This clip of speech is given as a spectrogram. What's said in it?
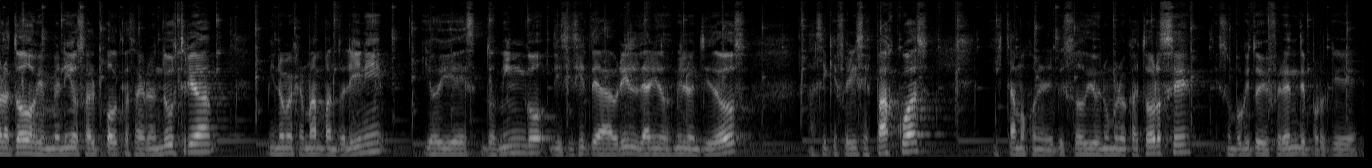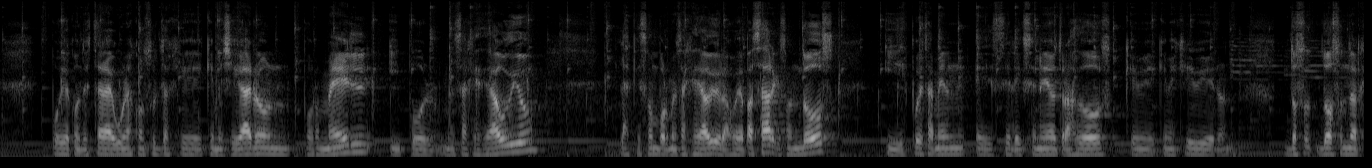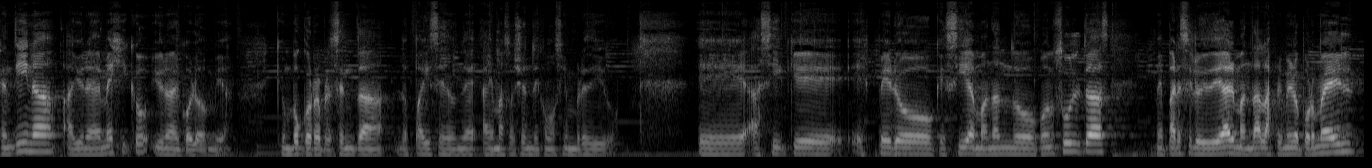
Hola a todos, bienvenidos al podcast Agroindustria. Mi nombre es Germán Pantolini y hoy es domingo 17 de abril del año 2022, así que felices Pascuas. Y estamos con el episodio número 14. Es un poquito diferente porque voy a contestar algunas consultas que, me llegaron por mail y por mensajes de audio. Las que son por mensajes de audio las voy a pasar, que son dos, y después también eh, seleccioné otras dos que me, escribieron. Dos, dos son de Argentina, hay una de México y una de Colombia que un poco representa los países donde hay más oyentes, como siempre digo. Eh, así que espero que sigan mandando consultas. Me parece lo ideal mandarlas primero por mail,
